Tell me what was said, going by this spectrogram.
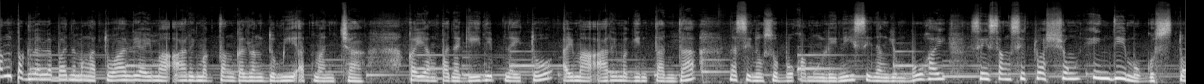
Ang paglalaban ng mga tuwalya ay maaaring magtanggal ng dumi at mantsa, kaya ang panaginip na ito ay maaaring maging tanda na sinusubukan mong linisin ang iyong buhay sa isang sitwasyong hindi mo gusto.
